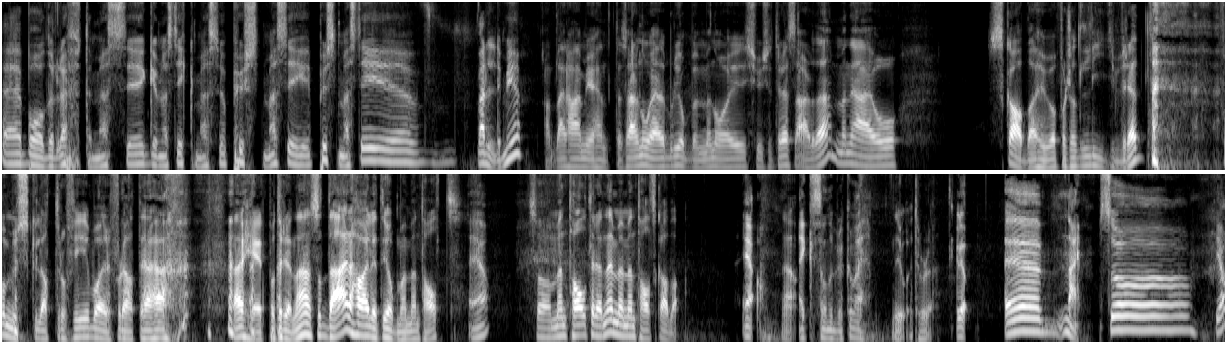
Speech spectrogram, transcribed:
eh, både løftemessig, gymnastikkmessig og pustmessig. Pustmessig eh, veldig mye. Ja, der har jeg mye å hente. Så er det noe jeg blir jobbe med nå i 2023, så er det det. Men jeg er jo skada i huet og fortsatt livredd for muskelatrofi bare fordi at jeg, jeg er helt på trynet. Så der har jeg litt å jobbe med mentalt. Ja. Så mental trener, men mentalt skada. ja. Ja. Ikke sånn det bruker å være. Jo, jeg tror det. Ja. Eh, nei, så ja.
